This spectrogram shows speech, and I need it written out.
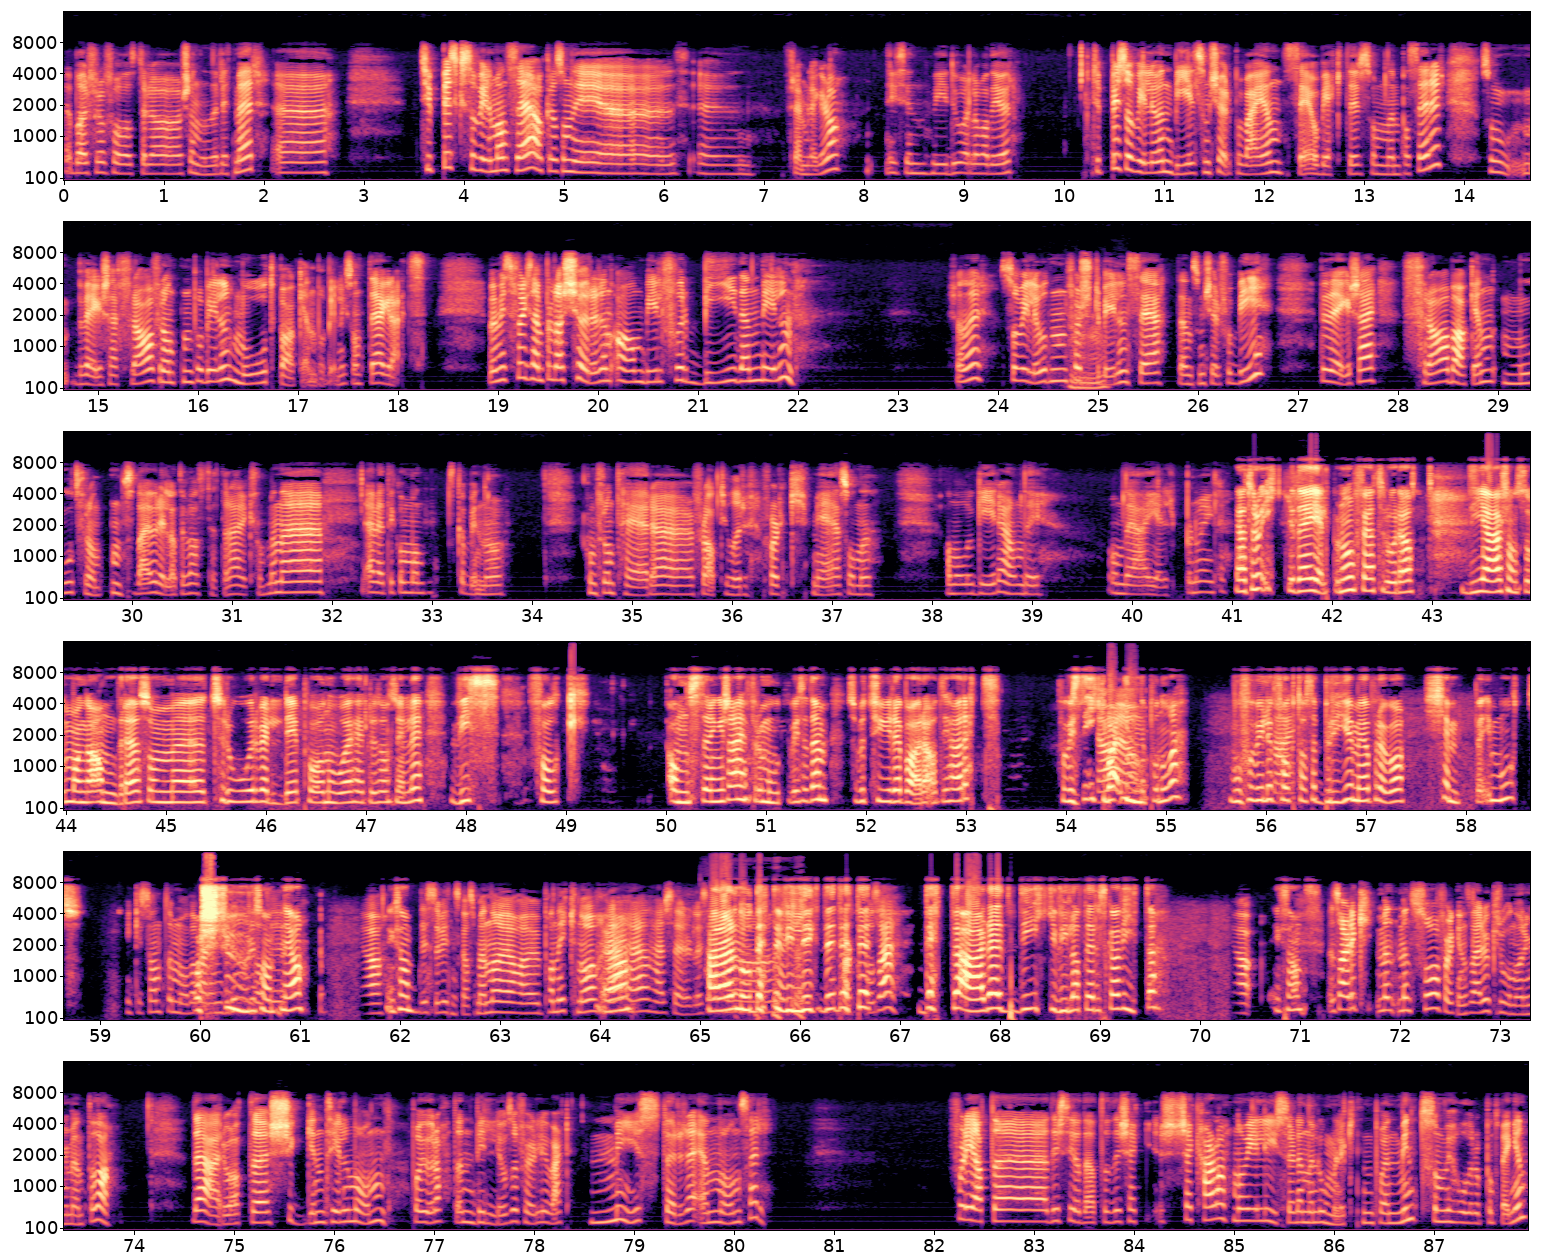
Eh, Bare for å få oss til å skjønne det litt mer. Eh, typisk så vil man se, akkurat som de eh, eh, fremlegger da, i sin video, eller hva de gjør. Typisk så vil jo en bil som kjører på veien, se objekter som den passerer, som beveger seg fra fronten på bilen mot bakenden på bilen. Ikke sant? Det er greit. Men hvis f.eks. da kjører en annen bil forbi den bilen, skjønner, så vil jo den første bilen se den som kjører forbi, beveger seg fra bakenden mot fronten. Så det er jo relative hastigheter her, ikke sant. Men eh, jeg vet ikke om man skal begynne å konfrontere flatjordfolk med sånne analogier, ja, om, de, om det hjelper noe, egentlig. Jeg tror ikke det hjelper noe, for jeg tror at de er sånn som mange andre som eh, tror veldig på noe helt usannsynlig. Hvis folk anstrenger seg for å motbevise dem, så betyr det bare at de har rett. For hvis de ikke Ja, var inne på noe, hvorfor ville Nei. folk ta seg bryet med å prøve å kjempe imot? Ikke sant? Det må da Og skjule sannheten, ja. ja. Disse vitenskapsmennene har jo panikk nå. Ja. Her, her ser du liksom Her er det noe Dette vil ikke det, dette, dette er det de ikke vil at dere skal vite. Ja. Ikke sant? Men så, er det, men, men så, folkens, er det jo kronargumentet, da. Det er jo at eh, skyggen til månen på jorda, den ville jo selvfølgelig vært mye større enn månen selv. Fordi at eh, de sier jo det at de sjekk, sjekk her, da. Når vi lyser denne lommelykten på en mynt som vi holder opp mot veggen,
